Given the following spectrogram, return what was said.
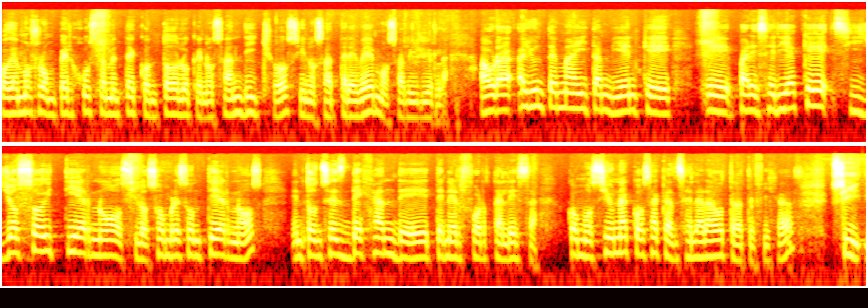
podemos romper justamente con todo lo que nos han dicho si nos atrevemos a vivirla. Ahora, hay un tema ahí también que eh, parecería que si yo soy tierno o si los hombres son tiernos, entonces dejan de tener fortaleza, como si una cosa cancelara otra, ¿te fijas? Sí,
